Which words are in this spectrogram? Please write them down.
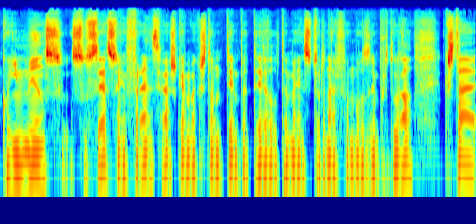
com imenso sucesso em França, acho que é uma questão de tempo até ele também se tornar famoso em Portugal, que está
